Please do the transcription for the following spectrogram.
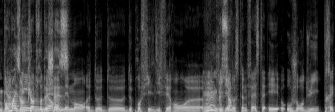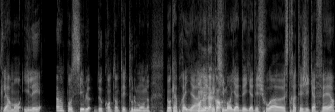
il y Pour a moi, ils ont le cul entre deux chaises. énormément de, de, de profils différents euh, Mmh, euh, qui viennent sûr. au Stunfest, et aujourd'hui, très clairement, il est impossible de contenter tout le monde. Donc après, il y a, effectivement, il y a des, il y a des choix euh, stratégiques à faire.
